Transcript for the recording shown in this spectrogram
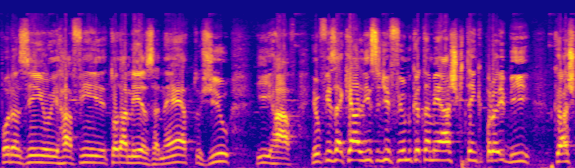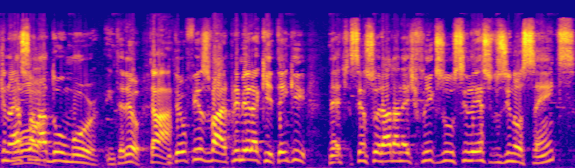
Poranzinho e Rafinha toda a mesa, Neto, Gil e Rafa, eu fiz aquela lista de filme que eu também acho que tem que proibir, porque eu acho que não é só na do humor, entendeu? Tá. Então eu fiz vários. Primeiro aqui, tem que né, censurar na Netflix o Silêncio dos Inocentes,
